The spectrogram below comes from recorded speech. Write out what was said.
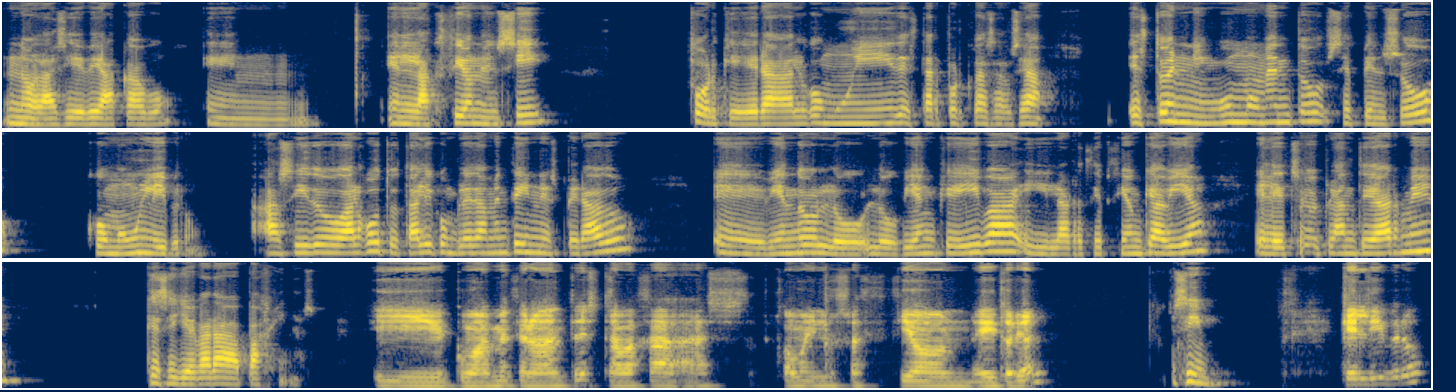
no las lleve a cabo en, la acción en sí, porque era algo muy de estar por casa. O sea, esto en ningún momento se pensó como un libro. Ha sido algo total y completamente inesperado, eh, viendo lo, lo, bien que iba y la recepción que había, el hecho de plantearme que se llevara a páginas. Y como has mencionado antes, trabajas como ilustración editorial. Sí. ¿Qué libro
